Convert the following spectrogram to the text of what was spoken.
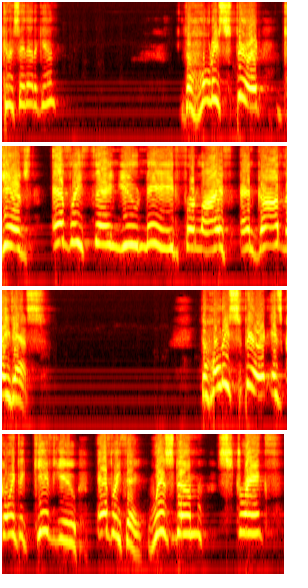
Can I say that again? The Holy Spirit gives everything you need for life and godliness. The Holy Spirit is going to give you everything wisdom, strength,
